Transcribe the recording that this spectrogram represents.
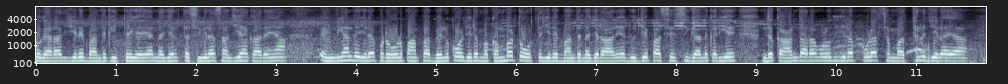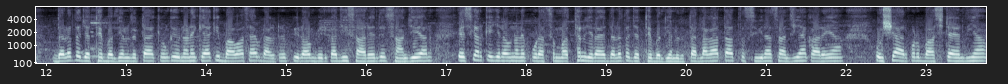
ਵਗੈਰਾ ਦੀ ਜਿਹੜੇ ਬੰਦ ਕੀਤੇ ਗਏ ਆ, ਨਜ਼ਰ ਤਸਵੀਰਾਂ ਸਾਂਝੀਆਂ ਕਰ ਰਹੇ ਆ ਇੰਡੀਅਨ ਦੇ ਜਿਹੜਾ ਪੈਟਰੋਲ ਪੰਪ ਆ, ਬਿਲਕੁਲ ਜਿਹੜਾ ਮੁਕੰਮਲ ਤੌਰ ਤੇ ਜਿਹੜੇ ਬੰਦ ਨਜ਼ਰ ਆ ਰਹੇ ਆ। ਦੂਜੇ ਪਾਸੇ ਅਸੀਂ ਗੱਲ ਕਰੀਏ, ਦੁਕਾਨਦਾਰਾਂ ਵੱਲੋਂ ਦੀ ਜਿਹੜਾ ਪੂਰਾ ਸਮਰਥਨ ਜਿਹੜਾ ਆ, ਦਲਿਤ ਜਥੇਬੰਦੀਆਂ ਨੂੰ ਦਿੱਤਾ ਕਿਉਂਕਿ ਉਹਨਾਂ ਨੇ ਕਿਹਾ ਕਿ ਬਾਬਾ ਸਾਹਿਬ, ਡਾਕਟਰ ਭੀਮ ਅੰਬੇਡਕਰ ਜੀ ਸਾਰਿਆਂ ਦੇ ਸਾਂਝੇ ਹਨ। ਇਸ ਕਰਕੇ ਜਿਹੜਾ ਉਹਨਾਂ ਨੇ ਪੂਰਾ ਸਮਰਥਨ ਜਿਹੜਾ ਹੈ ਦਲਿਤ ਜਥੇਬੰਦੀਆਂ ਨੂੰ ਦਿੱਤਾ। ਲਗਾਤਾਰ ਤਸਵੀਰਾਂ ਸਾਂਝੀਆਂ ਕਰ ਰਹੇ ਹਾਂ। ਹੁਸ਼ਿਆਰਪੁਰ ਬੱਸ ਸਟੈਂਡ ਦੀਆਂ,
